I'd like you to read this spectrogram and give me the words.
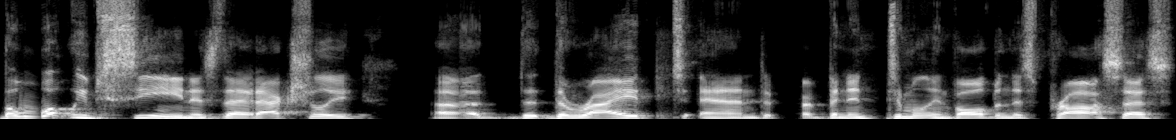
But what we've seen is that actually uh, the the right and I've been intimately involved in this process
